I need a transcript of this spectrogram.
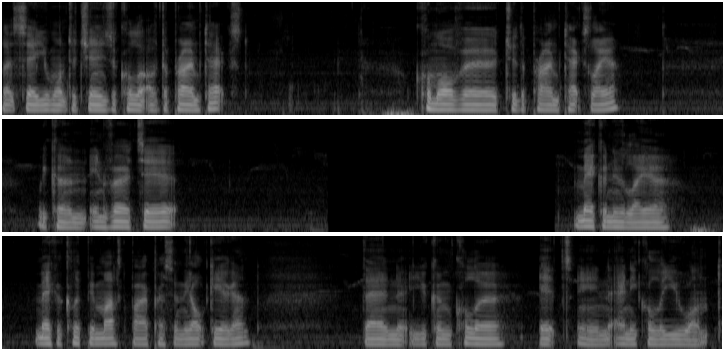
Let's say you want to change the color of the prime text. Come over to the prime text layer. We can invert it. Make a new layer. Make a clipping mask by pressing the alt key again. Then you can color it in any color you want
